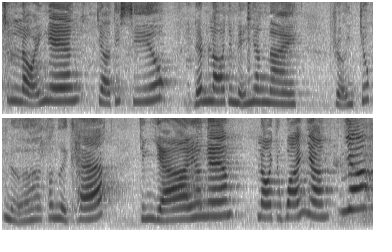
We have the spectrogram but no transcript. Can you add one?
Xin lỗi ngang, chờ tí xíu. Để em lo cho mỹ nhân này. Rồi chút nữa có người khác. Chân dài hơn em Lo cho quá nhân nhá.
